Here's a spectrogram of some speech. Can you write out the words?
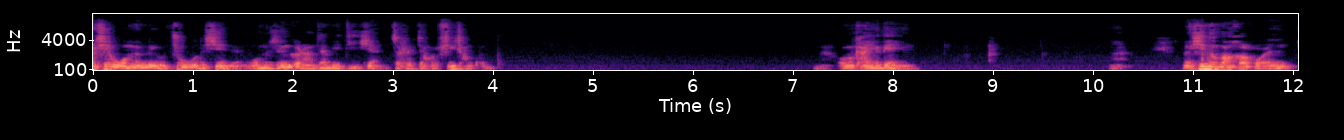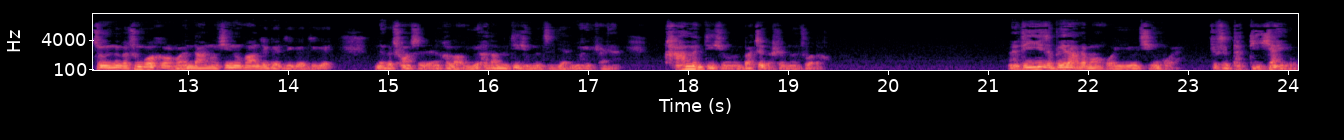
而且我们没有足够的信任，我们人格上再没底线，这事将会非常恐怖。我们看一个电影。啊那新东方合伙人，就那个中国合伙人当中，新东方这个这个这个那个创始人和老于和他们弟兄们之间，你会发现，他们弟兄们把这个事能做到。那第一是北大这帮伙计有情怀，就是他底线有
